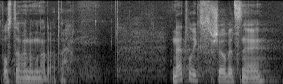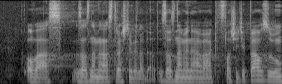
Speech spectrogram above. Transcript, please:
postavenému na dátach. Netflix všeobecne o vás zaznamená strašne veľa dát. Zaznamenáva, keď stlačíte pauzu,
